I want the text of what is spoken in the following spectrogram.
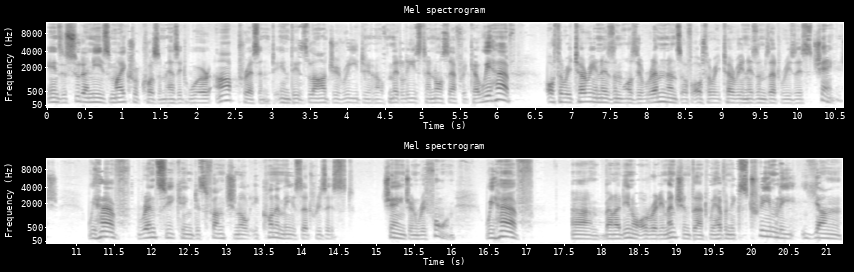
in the Sudanese microcosm, as it were, are present in this larger region of Middle East and North Africa. We have authoritarianism or the remnants of authoritarianism that resist change. We have rent-seeking dysfunctional economies that resist change and reform. We have, um, Bernardino already mentioned that, we have an extremely young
